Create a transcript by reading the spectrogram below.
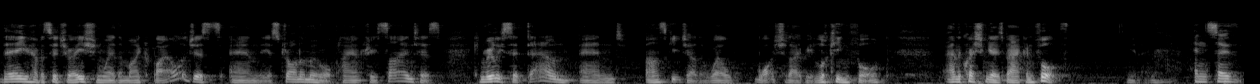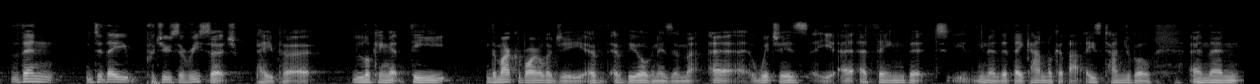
there you have a situation where the microbiologists and the astronomer or planetary scientists can really sit down and ask each other, well, what should I be looking for? And the question goes back and forth. You know. And so then, do they produce a research paper looking at the the microbiology of, of the organism, uh, which is a, a, thing that you know that they can look at that is tangible, and then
